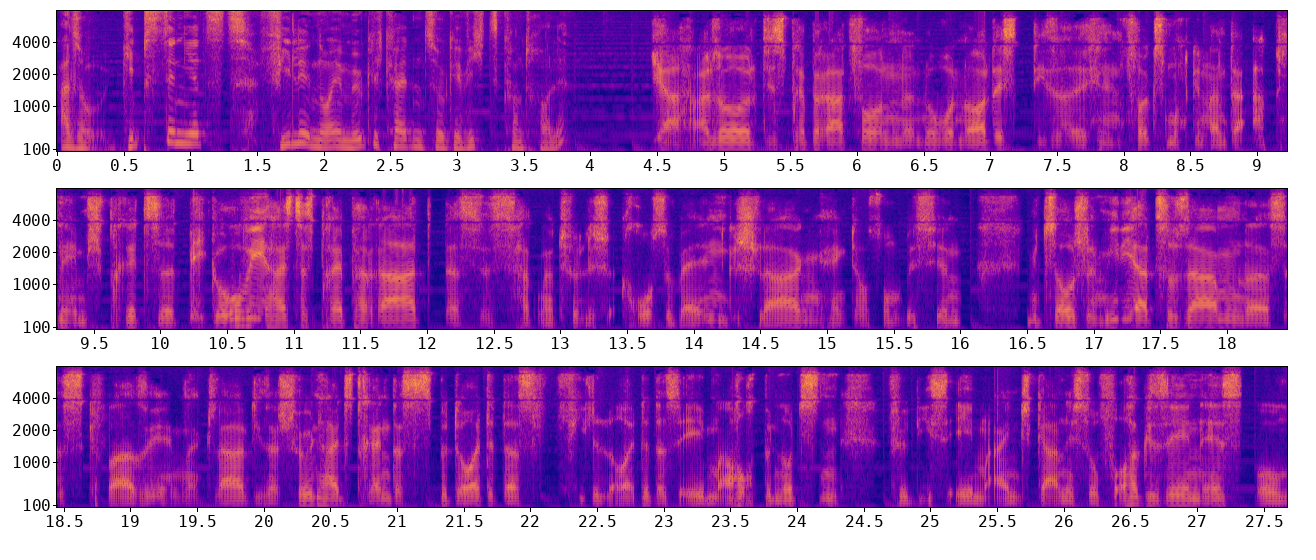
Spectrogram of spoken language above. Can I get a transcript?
Also gibt es denn jetzt viele neue Möglichkeiten zur Gewichtskontrolle? Ja, also dieses Präparat von Novo Nordisk, diese in Volksmund genannte Abnehmspritze, Begovi heißt das Präparat. Das ist, hat natürlich große Wellen geschlagen, hängt auch so ein bisschen mit Social Media zusammen. Das ist quasi, na klar, dieser Schönheitstrend. Das bedeutet, dass viele Leute das eben auch benutzen, für die es eben eigentlich gar nicht so vorgesehen ist, um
